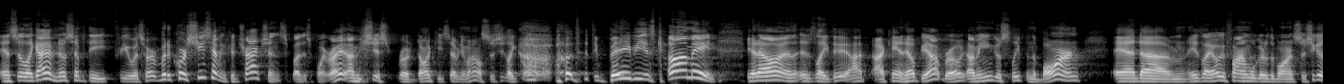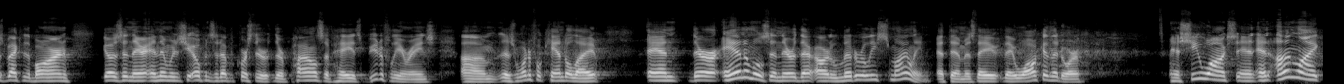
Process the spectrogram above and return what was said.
and so, like, I have no sympathy for you whatsoever. But of course, she's having contractions by this point, right? I mean, she just rode a donkey 70 miles. So she's like, oh, the baby is coming, you know? And it's like, dude, I, I can't help you out, bro. I mean, you can go sleep in the barn. And um, he's like, okay, fine, we'll go to the barn. So she goes back to the barn, goes in there. And then when she opens it up, of course, there, there are piles of hay. It's beautifully arranged. Um, there's wonderful candlelight. And there are animals in there that are literally smiling at them as they, they walk in the door. And she walks in, and unlike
